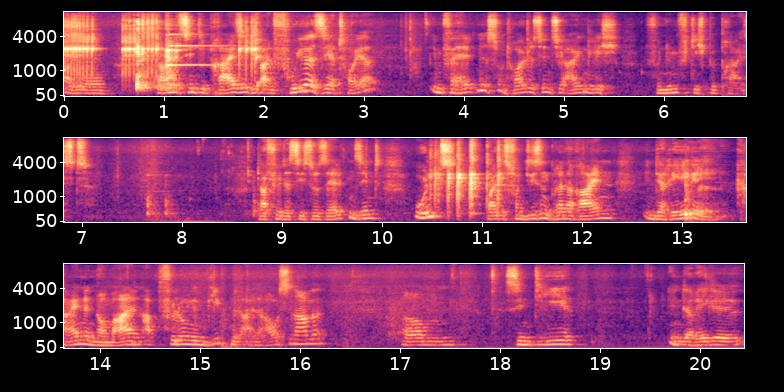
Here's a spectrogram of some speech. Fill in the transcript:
Also damit sind die Preise, die waren früher sehr teuer im Verhältnis und heute sind sie eigentlich vernünftig bepreist. Dafür, dass sie so selten sind und weil es von diesen Brennereien in der Regel keine normalen Abfüllungen gibt, mit einer Ausnahme, ähm, sind die in der Regel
